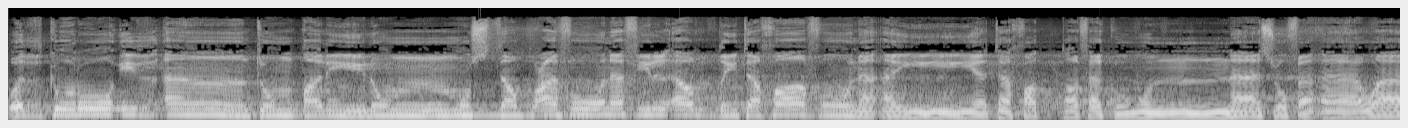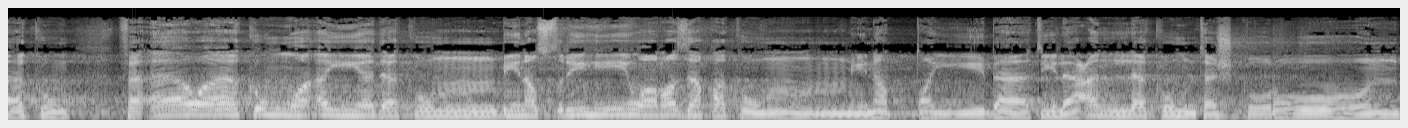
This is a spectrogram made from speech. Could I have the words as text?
واذكروا إذ أنتم قليل مستضعفون في الأرض تخافون أن يتخطفكم الناس فآواكم فآواكم وأيدكم بنصره ورزقكم من الطيبات لعلكم تشكرون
